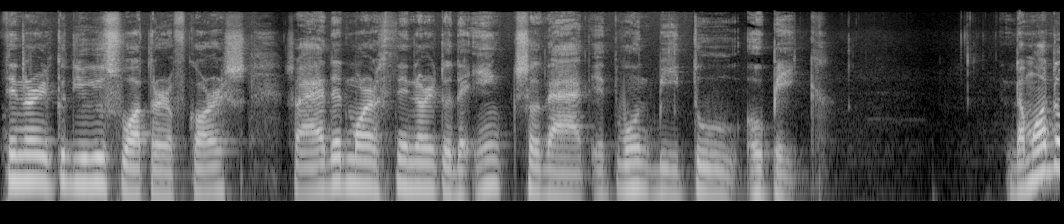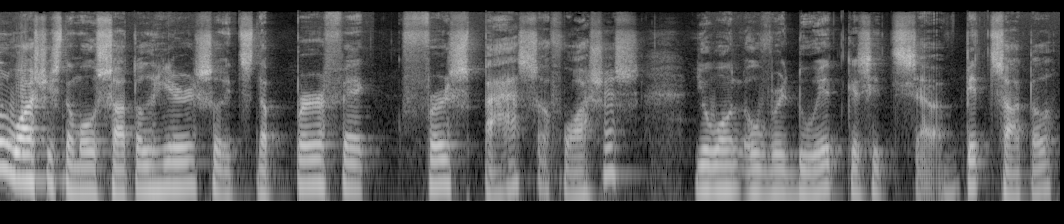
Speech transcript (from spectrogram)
Thinner, you could use water, of course. So I added more thinner to the ink so that it won't be too opaque. The model wash is the most subtle here, so it's the perfect first pass of washes. You won't overdo it because it's a bit subtle.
